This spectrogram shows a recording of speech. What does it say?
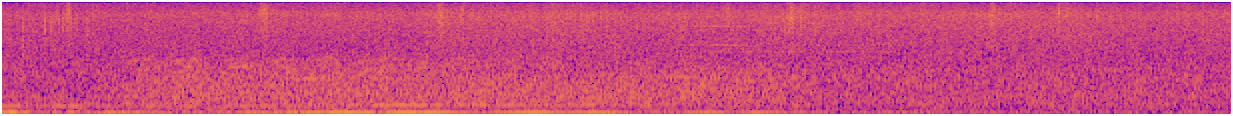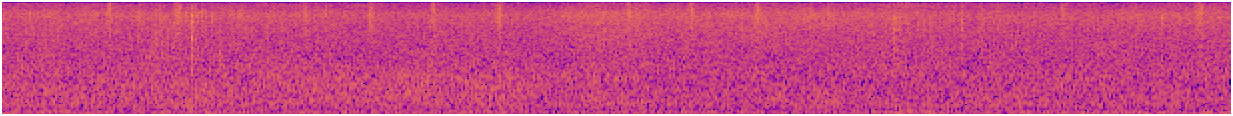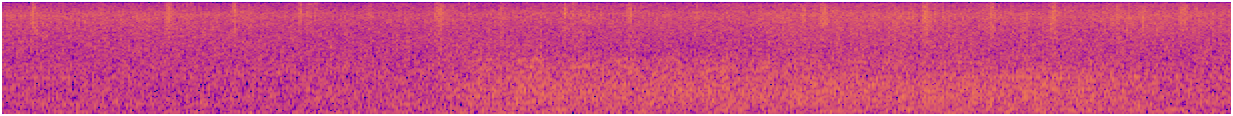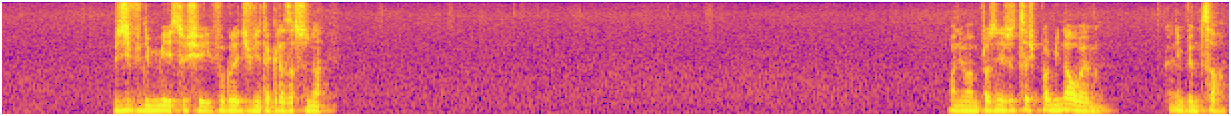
Miejscu się i w ogóle dziwnie ta gra zaczyna. Ale mam wrażenie, że coś pominąłem. Tylko nie wiem co.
